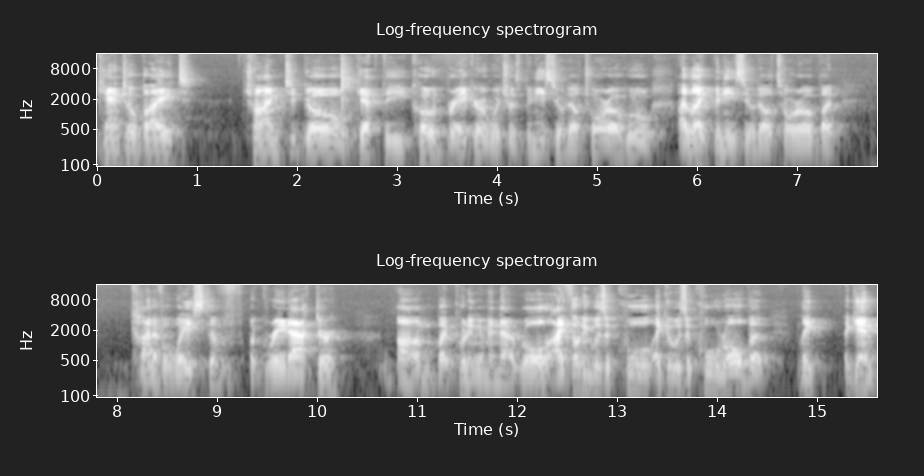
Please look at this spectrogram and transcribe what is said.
Canto Bight, trying to go get the code breaker, which was Benicio del Toro, who I like Benicio del Toro, but kind of a waste of a great actor um, by putting him in that role. I thought he was a cool, like it was a cool role, but like again,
